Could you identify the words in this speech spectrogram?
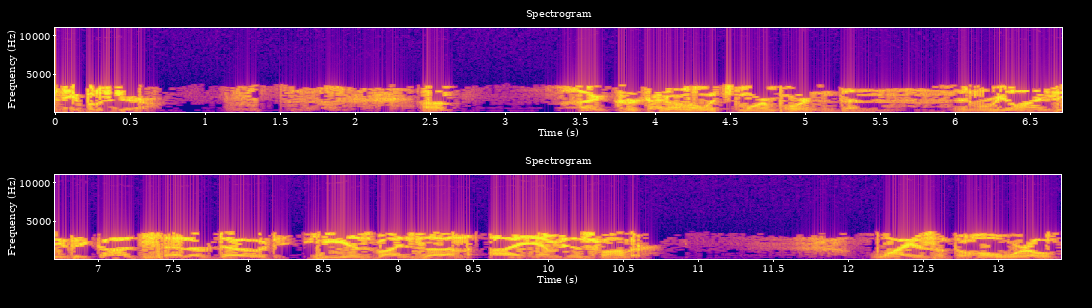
been able to share. Um, I, Kirk, I don't know what's more important than than realizing that God said of Dowd, "He is my son; I am his father." Why isn't the whole world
